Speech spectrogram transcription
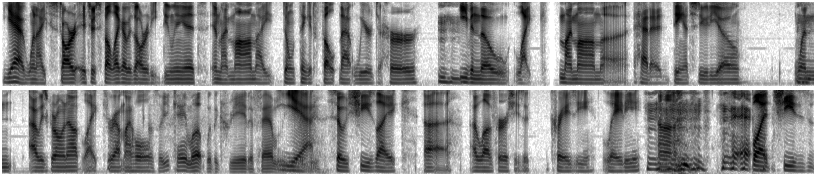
yeah, when I start, it just felt like I was already doing it. And my mom, I don't think it felt that weird to her, hmm even though like my mom uh, had a dance studio when I was growing up, like throughout my whole Oh, so you came up with a creative family. yeah. baby. So she's like, uh, I love her. She's a crazy lady, um, but she's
